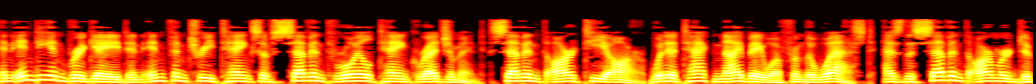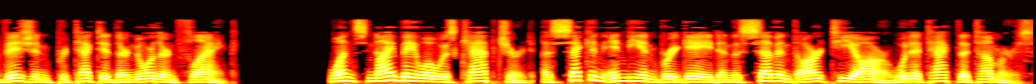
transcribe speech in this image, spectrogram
An Indian brigade and infantry tanks of 7th Royal Tank Regiment 7th RTR would attack Nibeiwa from the west, as the 7th Armoured Division protected their northern flank. Once Nibeiwa was captured, a 2nd Indian Brigade and the 7th RTR would attack the Tummars.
